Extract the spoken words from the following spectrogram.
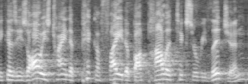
because he's always trying to pick a fight about politics or religion.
